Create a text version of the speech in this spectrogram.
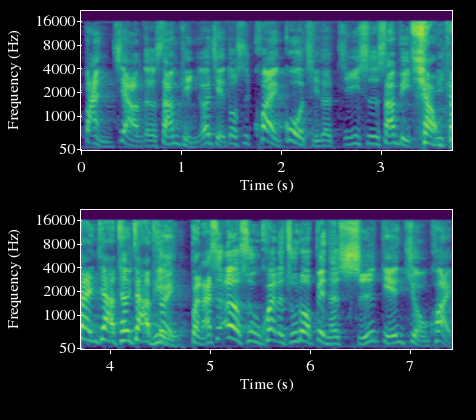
半价的商品，而且都是快过期的即时商品，抢半价特价品。对，本来是二十五块的猪肉变成十点九块，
